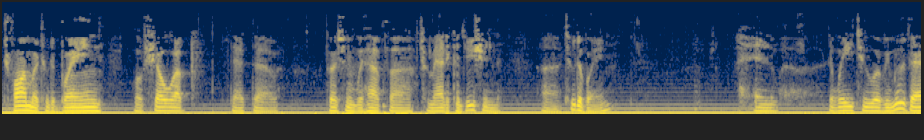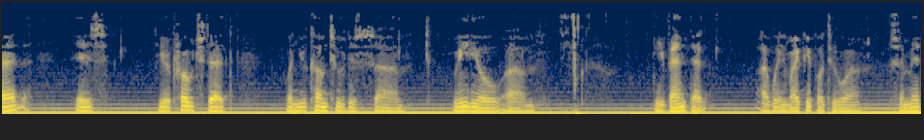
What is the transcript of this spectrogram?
trauma to the brain will show up that uh, person will have uh, traumatic condition uh, to the brain. And the way to uh, remove that is the approach that when you come to this um, radio um, event that I would invite people to uh, submit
